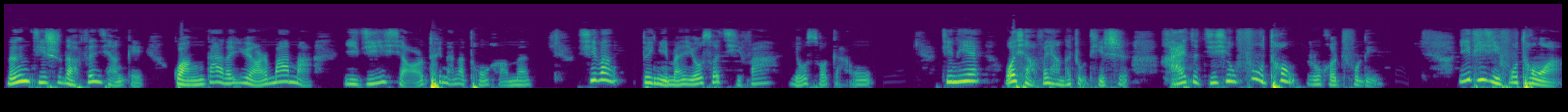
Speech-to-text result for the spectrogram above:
能及时的分享给广大的育儿妈妈以及小儿推拿的同行们，希望对你们有所启发、有所感悟。今天我想分享的主题是孩子急性腹痛如何处理。一提起腹痛啊，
